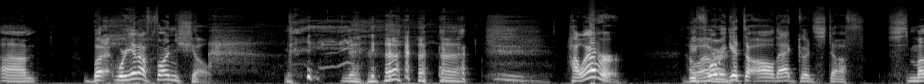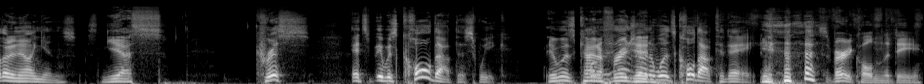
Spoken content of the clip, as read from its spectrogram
Um, but we're gonna a fun show. However, before we get to all that good stuff, smothered in onions, yes. Chris, it's it was cold out this week. It was kind of Well, frigid. It was cold out today. It's very cold in the D.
